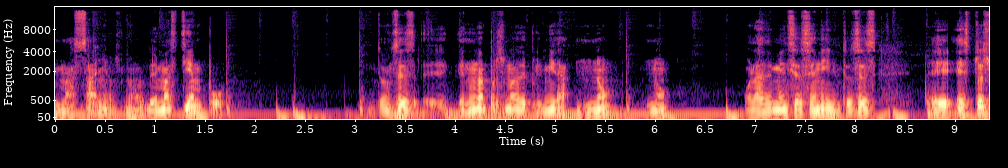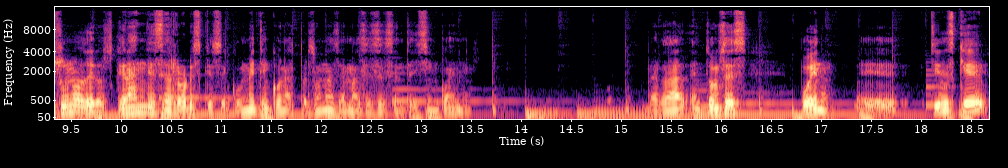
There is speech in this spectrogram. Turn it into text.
más años, ¿no? de más tiempo. Entonces, eh, en una persona deprimida, no, no. O la demencia senil. Entonces, eh, esto es uno de los grandes errores que se cometen con las personas de más de 65 años. ¿Verdad? Entonces, bueno, eh, tienes que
